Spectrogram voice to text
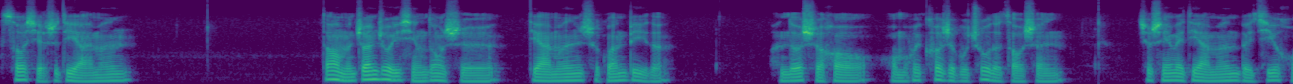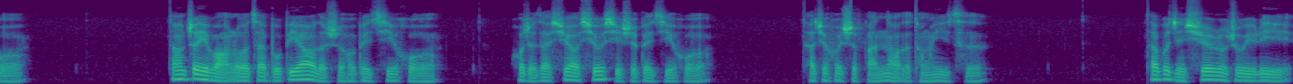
缩写是 DMN。当我们专注于行动时，DMN 是关闭的。很多时候，我们会克制不住的走神，就是因为 DMN 被激活。当这一网络在不必要的时候被激活，或者在需要休息时被激活，它就会是烦恼的同义词。它不仅削弱注意力，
